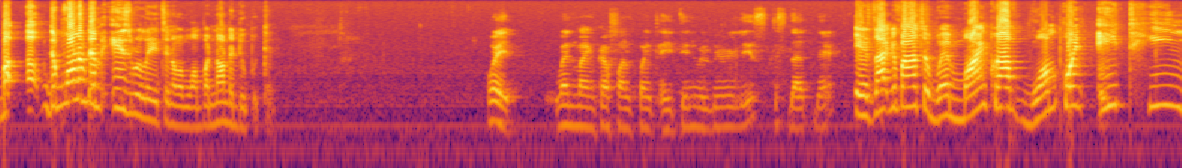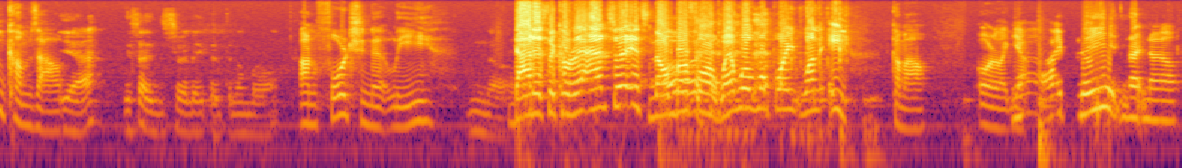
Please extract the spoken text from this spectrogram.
But uh, the one of them is related to number one, but not a duplicate. Wait, when Minecraft 1.18 will be released? Is that there? Is that your final answer? When Minecraft 1.18 comes out? Yeah. This is related to number one. Unfortunately, No. that is the correct answer. It's number Oh. four. When will 1.18 come out? Or like yeah. Yeah, I play it right now.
